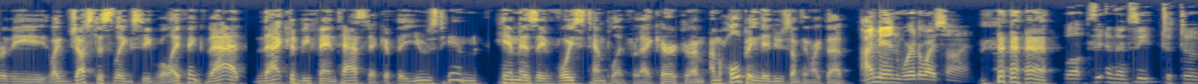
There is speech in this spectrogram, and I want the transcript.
for the like Justice League sequel? I think that that could be fantastic if they used him him as a voice template for that character. I'm I'm hoping they do something like that. I'm in. Where do I sign? Well, and then see, to, to,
